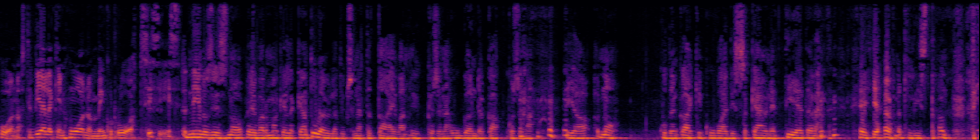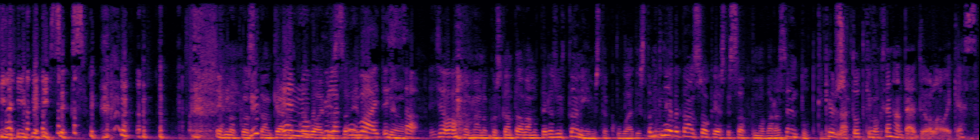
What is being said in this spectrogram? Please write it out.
huonosti, vieläkin huonommin kuin Ruotsi siis. Niin no siis, no ei varmaan kellekään tule yllätyksenä, että Taivan ykkösenä, Uganda kakkosena ja no kuten kaikki kuvaitissa käyneet tietävät, he jäävät listan viimeiseksi. en ole koskaan Nyt käynyt en ole Kuwaitissa. kyllä Kuwaitissa, en, joo. joo. Mä en ole koskaan tavannut edes yhtään ihmistä Kuwaitista, mutta luotetaan sokeasti sattumanvaraiseen tutkimukseen. Kyllä, tutkimuksenhan täytyy olla oikeassa.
